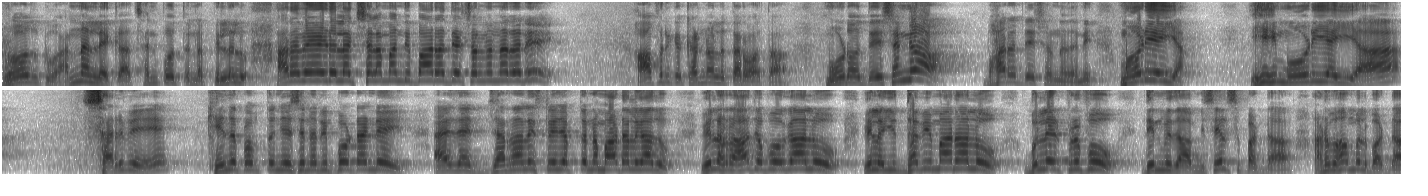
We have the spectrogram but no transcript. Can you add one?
రోజుకు అన్నం లేక చనిపోతున్న పిల్లలు అరవై ఏడు లక్షల మంది భారతదేశంలో ఉన్నారని. ఆఫ్రికా ఖండంల తర్వాత మూడో దేశంగా భారతదేశం ఉన్నదని మోడీ అయ్యా. ఈ మోడీ అయ్యా సర్వే కేంద్ర ప్రభుత్వం చేసిన రిపోర్ట్ అండి. యాజ్ ఏ జర్నలిస్టే చెప్తున్న మాటలు కాదు. వీళ్ళ రాజభోగాలు వీళ్ళ యుద్ధ విమానాలు బుల్లెట్ ప్రూఫ్ దీని మీద మిసైల్స్ పడ్డా అణుబాంబులు పడ్డా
